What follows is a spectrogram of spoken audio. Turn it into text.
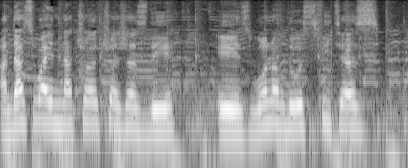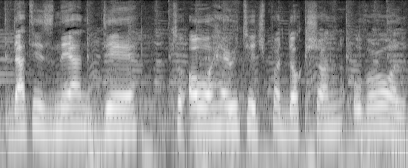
And that's why Natural Treasures Day is one of those features that is near and dear to our heritage production overall.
